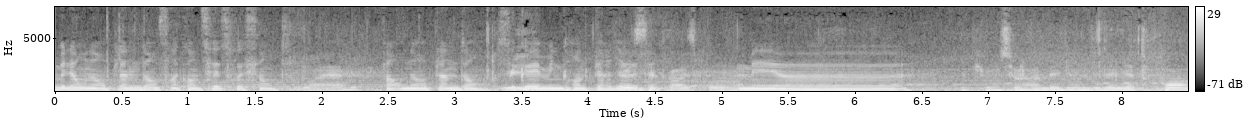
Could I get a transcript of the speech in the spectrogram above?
Mais là, on est en plein dedans, 57-60. Ouais. Enfin, on est en plein dedans. C'est Oui. quand même une grande période. Oui, ça correspond. ouais. Mais euh, Document sur la rébellion de Vilaya 3.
